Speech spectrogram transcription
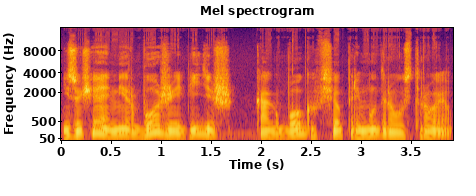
Изучая мир Божий, видишь, как Бог все премудро устроил.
